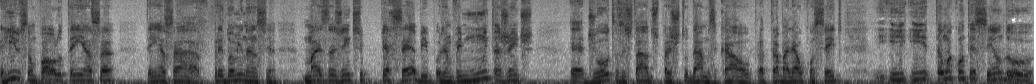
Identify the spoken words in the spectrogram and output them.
Rio e São Paulo tem essa tem essa predominância, mas a gente percebe, por exemplo, vem muita gente é, de outros estados para estudar musical, para trabalhar o conceito e estão acontecendo.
